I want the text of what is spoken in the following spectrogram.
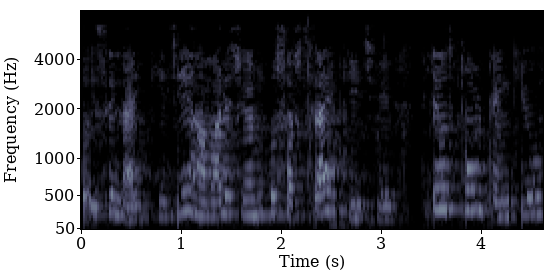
तो इसे लाइक कीजिए, हमारे चैनल को सब्सक्राइब कीजिए। ठीक है दोस्तों थैंक यू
